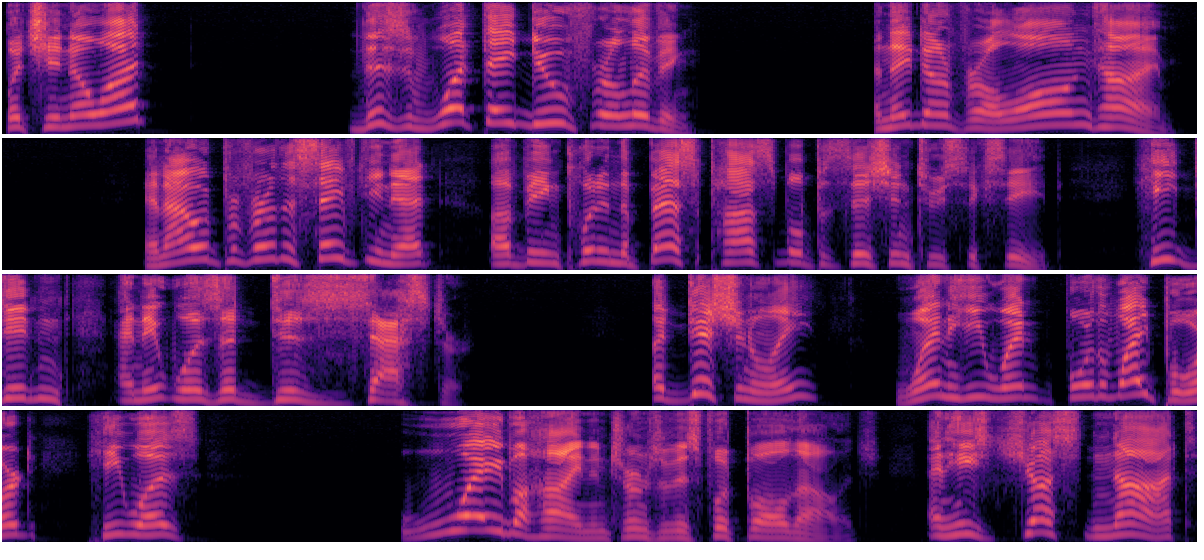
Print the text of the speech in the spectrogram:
But you know what? This is what they do for a living. And they've done it for a long time. And I would prefer the safety net of being put in the best possible position to succeed. He didn't, and it was a disaster. Additionally, when he went for the whiteboard, he was way behind in terms of his football knowledge. And he's just not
